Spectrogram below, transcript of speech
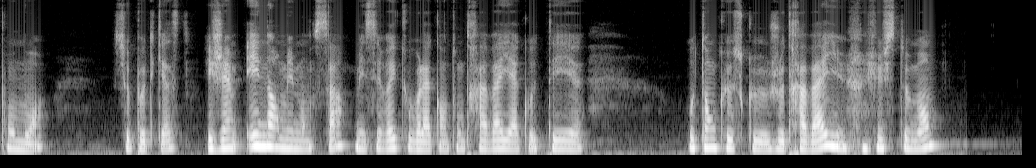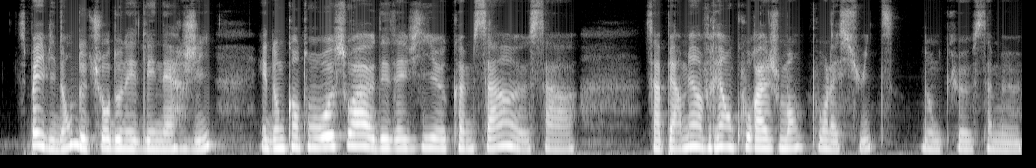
pour moi, ce podcast. Et j'aime énormément ça, mais c'est vrai que voilà, quand on travaille à côté autant que ce que je travaille, justement, c'est pas évident de toujours donner de l'énergie. Et donc quand on reçoit des avis comme ça, ça, ça permet un vrai encouragement pour la suite. Donc ça me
